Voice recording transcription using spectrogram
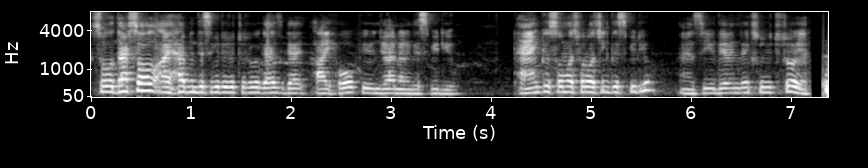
So that's all i have in this video tutorial guys. Guys i hope you enjoyed learning this video. Thank you so much for watching this video and see you there in the next video tutorial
